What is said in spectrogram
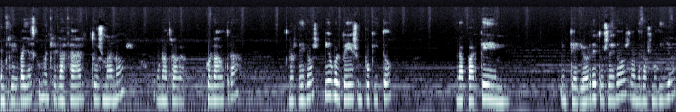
entre, vayas como a entrelazar tus manos una otra con la otra, los dedos y golpees un poquito la parte interior de tus dedos, donde los nudillos,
